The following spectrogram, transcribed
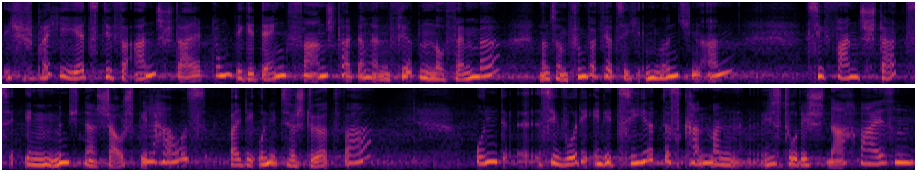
ich, spreche jetzt die Veranstaltung, die Gedenkveranstaltung am 4. November 1945 in München an. Sie fand statt im Münchner Schauspielhaus, weil die Uni zerstört war. Und äh, sie wurde initiiert, das kann man historisch nachweisen,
